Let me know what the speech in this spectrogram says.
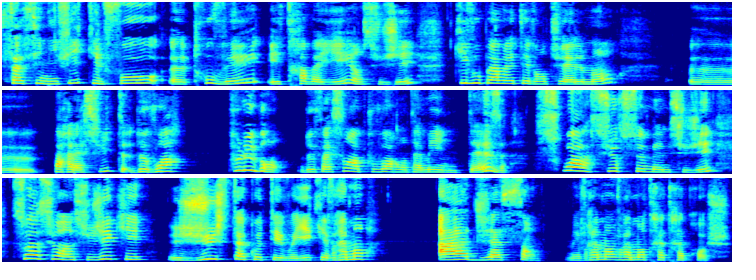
Ça signifie qu'il faut euh, trouver et travailler un sujet qui vous permette éventuellement euh, par la suite de voir plus grand, de façon à pouvoir entamer une thèse, soit sur ce même sujet, soit sur un sujet qui est juste à côté, vous voyez, qui est vraiment adjacent, mais vraiment, vraiment très, très proche.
